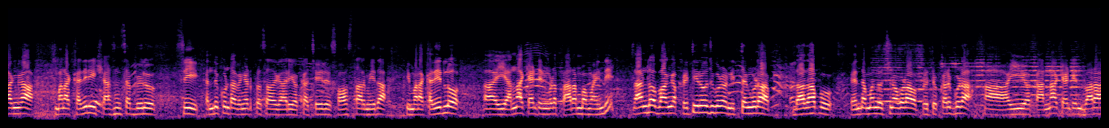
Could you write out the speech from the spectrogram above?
భాగంగా మన కదిరి శాసనసభ్యులు శ్రీ కందుకుంట వెంకటప్రసాద్ గారి యొక్క చేతి సంస్థల మీద ఈ మన కదిరిలో ఈ అన్నా క్యాంటీన్ కూడా ప్రారంభమైంది. దానిలో భాగంగా ప్రతిరోజు కూడా నిత్యం కూడా దాదాపు ఎంతమంది వచ్చినా కూడా ప్రతి ఒక్కరికి కూడా ఈ యొక్క అన్నా క్యాంటీన్ ద్వారా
